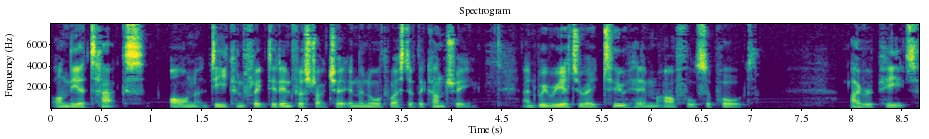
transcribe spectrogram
on the attacks on deconflicted infrastructure in the northwest of the country, and we reiterate to him our full support. I repeat,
